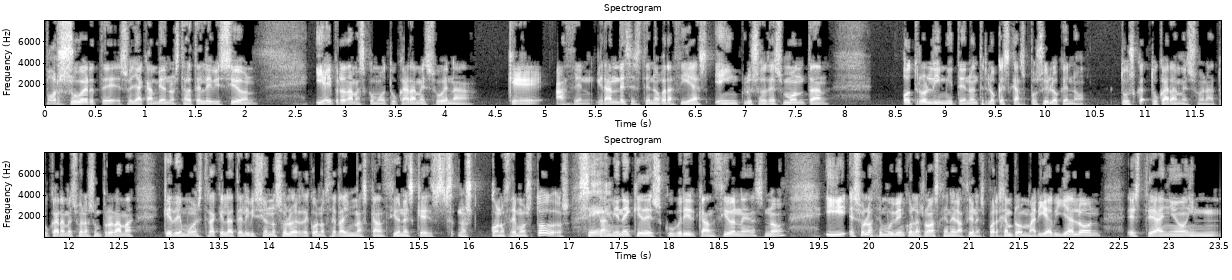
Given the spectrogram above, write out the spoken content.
Por suerte, eso ya cambió en nuestra televisión. Y hay programas como Tu cara me suena, que hacen grandes escenografías e incluso desmontan otro límite ¿no? entre lo que es casposo y lo que no. Tu, tu cara me suena. Tu cara me suena es un programa que demuestra que la televisión no solo es reconocer las mismas canciones que es- nos conocemos todos, Sí. también hay que descubrir canciones, ¿no? Y eso lo hace muy bien con las nuevas generaciones. Por ejemplo, María Villalón este año in-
